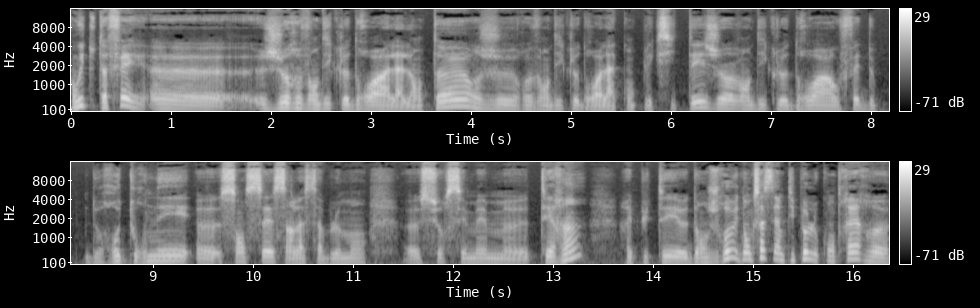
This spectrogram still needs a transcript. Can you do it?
Oui, tout à fait. Euh, je revendique le droit à la lenteur, je revendique le droit à la complexité, je revendique le droit au fait de, retourner sans cesse inlassablement sur ces mêmes terrains réputé euh, dangereux. Donc ça, c'est un petit peu le contraire euh,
